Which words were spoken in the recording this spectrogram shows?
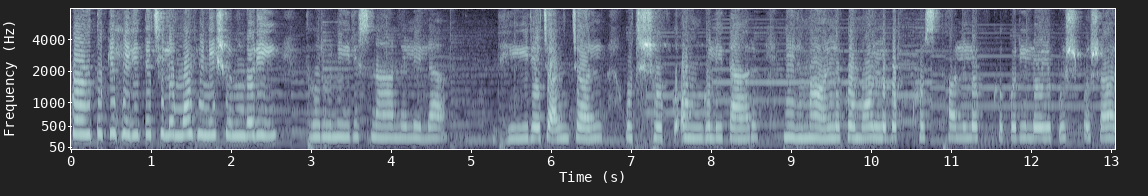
কৌতুকে হেরিতেছিল মোহিনী সুন্দরী তরুণীর স্নান লীলা। ধীরে চঞ্চল উৎসুক অঙ্গুলি তার, নির্মল কোমল বক্ষস্থল লক্ষ্য করি লয়ে পুষ্পসর।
